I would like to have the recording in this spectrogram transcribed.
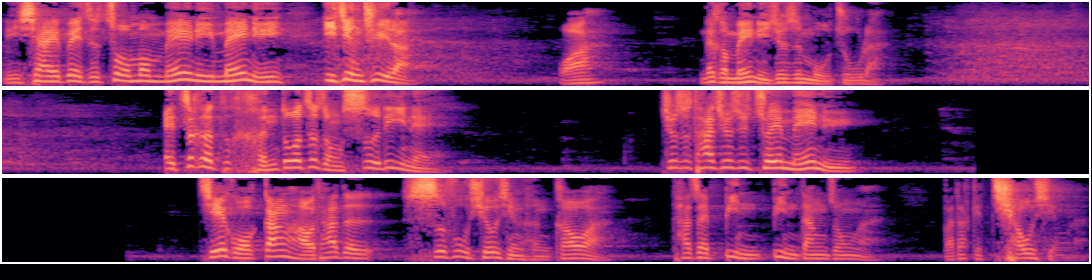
你下一辈子做梦美女美女一进去了，哇，那个美女就是母猪了。哎，这个很多这种事例呢，就是他就去追美女，结果刚好他的师傅修行很高啊，他在病病当中啊，把他给敲醒了，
